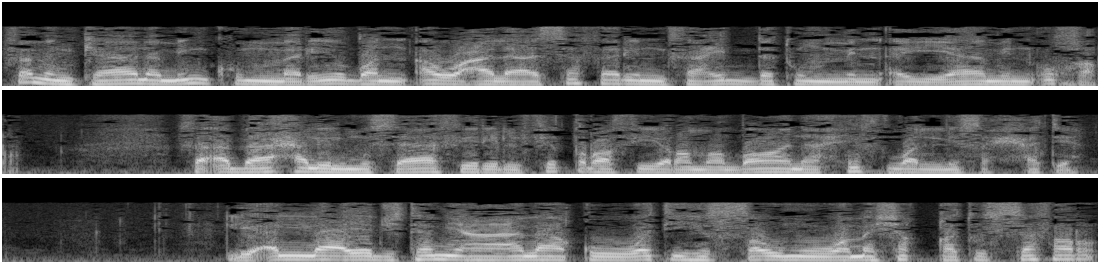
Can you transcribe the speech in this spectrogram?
فمن كان منكم مريضا أو على سفر فعدة من أيام أخر. فأباح للمسافر الفطر في رمضان حفظا لصحته لئلا يجتمع على قوته الصوم ومشقة السفر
